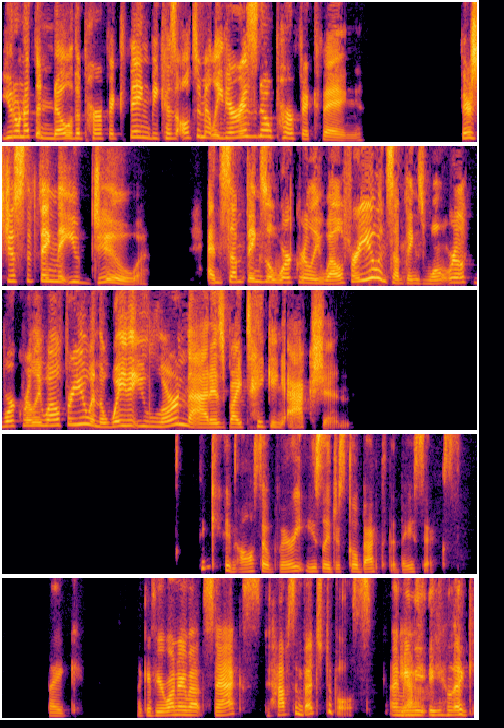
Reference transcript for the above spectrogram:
You don't have to know the perfect thing because ultimately there is no perfect thing. There's just the thing that you do and some things will work really well for you and some things won't re- work really well for you and the way that you learn that is by taking action I think you can also very easily just go back to the basics. Like like if you're wondering about snacks, have some vegetables. I mean, yeah. you, like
